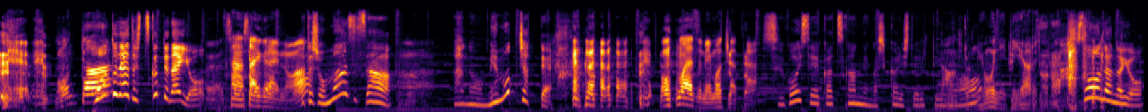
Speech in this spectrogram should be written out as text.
本当？本当で私作ってないよ。うん3歳ぐらいの？私思わずさあのメモっちゃって。う ん思わずメモっちゃった。すごい生活観念がしっかりしてるっていうの。妙にリアルだな。そうなのよ。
